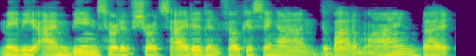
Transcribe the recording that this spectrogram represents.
maybe I'm being sort of short-sighted and focusing on the bottom line, but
